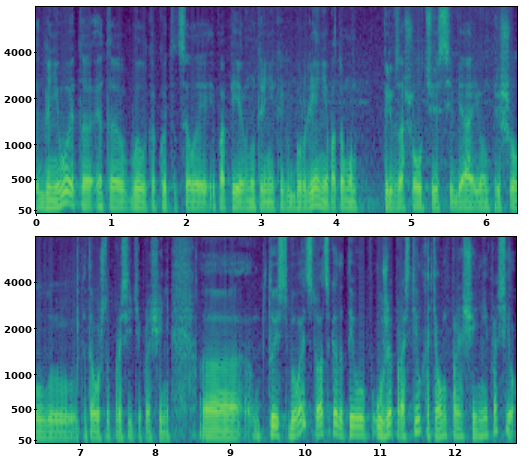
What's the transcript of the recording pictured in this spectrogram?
для него это, это было какой-то целая эпопея внутреннее как бурление, потом он превзошел через себя, и он пришел э, для того, чтобы просить тебе прощения. Э, То есть бывает ситуация, когда ты его уже простил, хотя он прощения не просил.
